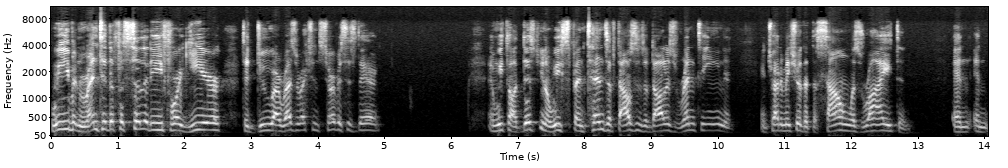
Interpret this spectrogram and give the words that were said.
We even rented the facility for a year to do our resurrection services there and we thought this, you know, we spent tens of thousands of dollars renting and, and try to make sure that the sound was right. And, and, and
